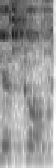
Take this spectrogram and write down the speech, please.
Just go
